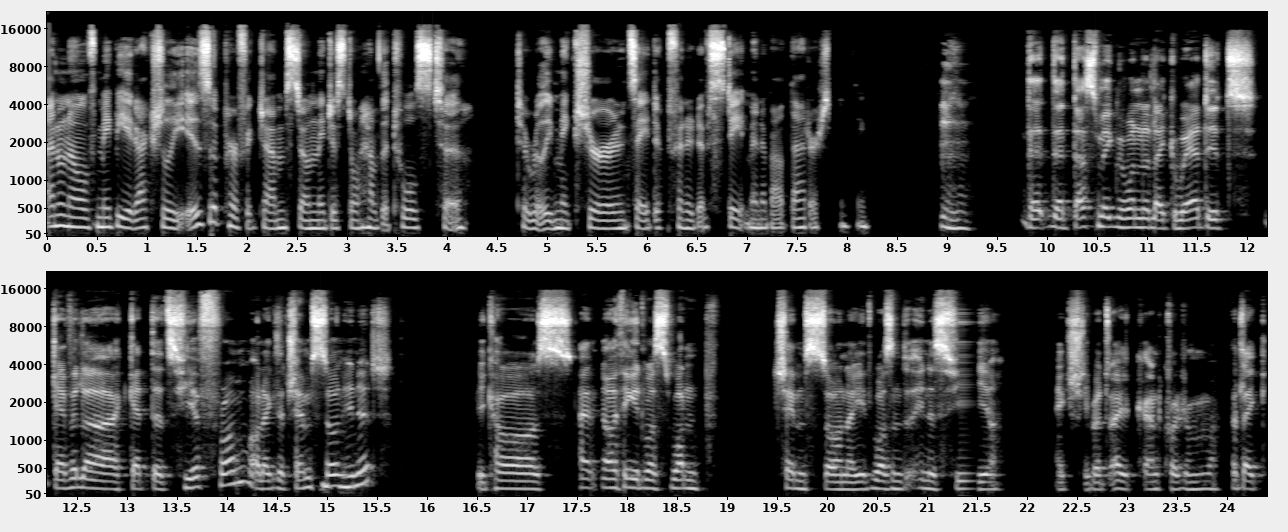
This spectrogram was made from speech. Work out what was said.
I don't know if maybe it actually is a perfect gemstone. They just don't have the tools to to really make sure and say a definitive statement about that or something. Mhm. That that does make me wonder, like, where did Gavilar get that sphere from, or like the gemstone Mhm. in it? Because I, no, I think it was one gemstone, like it wasn't in a sphere, actually, but I can't quite remember. But like,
